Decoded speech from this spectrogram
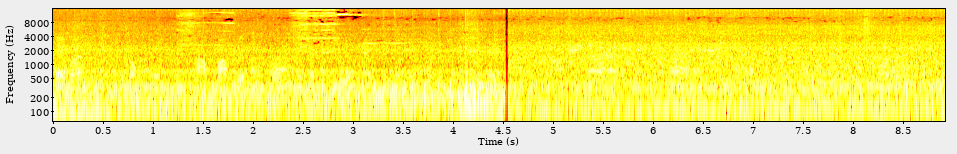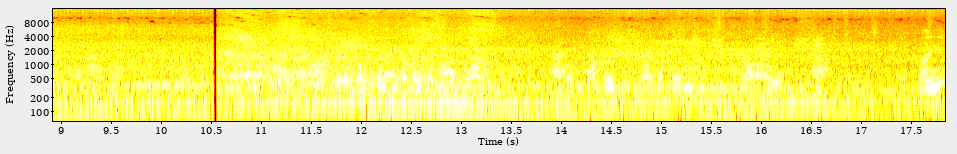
แต่ว่าต้องให้ถามปั๊บเลยมั้งว่าจะนช่วงไหนที่มันจะ ผมก็เลยทำ ให้ผมเห็นว่าถ้าผมจำไม่ผิดน่าจะเป็นรอยอ่ารอยนี้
